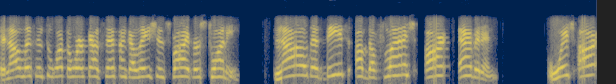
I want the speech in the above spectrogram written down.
And now listen to what the Word God says in Galatians 5, verse 20. Now the deeds of the flesh are evident, which are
